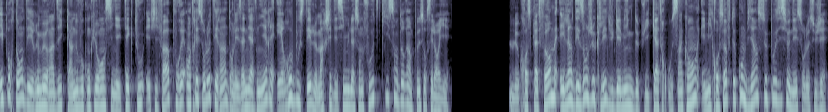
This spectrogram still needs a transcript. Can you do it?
Et pourtant, des rumeurs indiquent qu'un nouveau concurrent signé Take-Two et FIFA pourraient entrer sur le terrain dans les années à venir et rebooster le marché des simulations de foot qui s'endort un peu sur ses lauriers. Le cross-platform est l'un des enjeux clés du gaming depuis 4 ou 5 ans et Microsoft compte bien se positionner sur le sujet.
